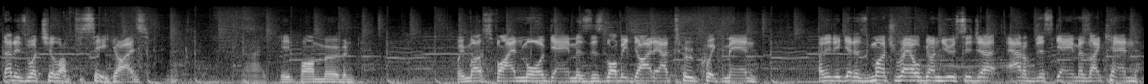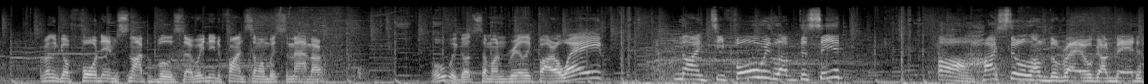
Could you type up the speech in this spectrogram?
That is what you love to see, guys. Alright, keep on moving. We must find more gamers. This lobby died out too quick, man. I need to get as much railgun usage out of this game as I can. I've only got four damn sniper bullets, though. We need to find someone with some ammo. Oh, we got someone really far away. 94, we love to see it. Oh, I still love the railgun, man.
